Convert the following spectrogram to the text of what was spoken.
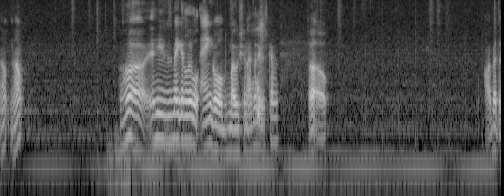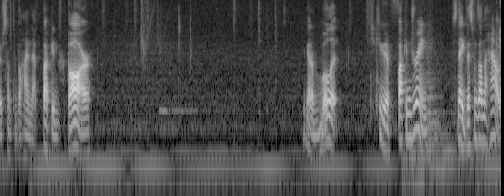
Oh no. Oh, he was making a little angled motion. I thought he was coming. Uh oh. Oh, I bet there's something behind that fucking bar. You got a bullet. You can get a fucking drink. Snake, this one's on the house.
